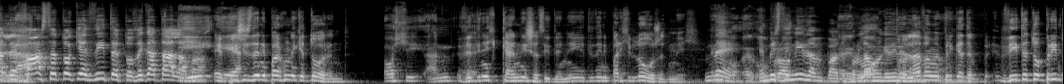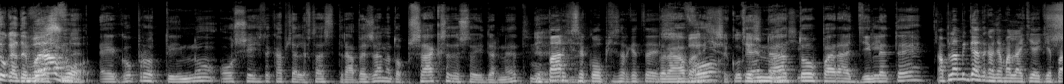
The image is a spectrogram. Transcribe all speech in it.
κατεβάστε το και δείτε το, δεν κατάλαβα. Ή- επίσης δεν υπάρχουν και torrent. Όχι, αν. Δεν την έχει κανείς αυτή την ταινία γιατί δεν υπάρχει λόγος να την έχει. Ναι, Εγώ- εγώ εμείς προ- την είδαμε πάντω. εγώ Προλάβαμε και την είδαμε. Προλάβαμε πριν κατε... Δείτε το πριν το κατεβάσουν. Μπράβο. Εγώ προτείνω όσοι έχετε κάποια λεφτά στην τράπεζα να το ψάξετε στο ίντερνετ. Ναι. Υπάρχει σε κόπιες αρκετές. Μπράβο. Υπάρχει, σε και κόπιες να υπάρχει. το παραγγείλετε Απλά μην κάνετε καμιά μαλακία και Σε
